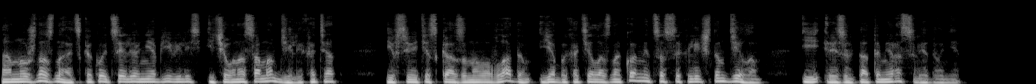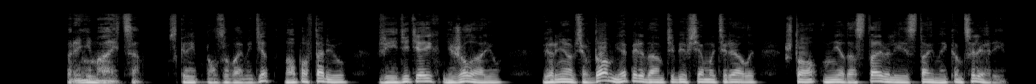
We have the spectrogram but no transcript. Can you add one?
Нам нужно знать, с какой целью они объявились и чего на самом деле хотят. И в свете сказанного Владом я бы хотел ознакомиться с их личным делом и результатами расследования. «Принимается», — скрипнул зубами дед, — «но, повторю, видеть я их не желаю. Вернемся в дом, я передам тебе все материалы, что мне доставили из тайной канцелярии».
